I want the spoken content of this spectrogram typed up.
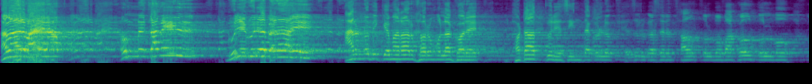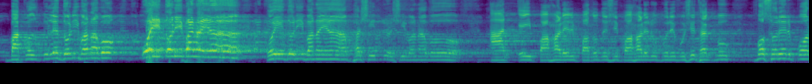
আমার ভাইরা উম্মে জামিল ঘুরে ঘুরে বেড়ায় আর নবীকে মারার ফর্মুলা করে। হঠাৎ করে চিন্তা করল, খেজুর গাছের ছাল তুলবো, বাকল তুলবো, বাকল তুলে দড়ি বানাবো। ওই দড়ি বানাইয়া ওই দড়ি বানায়া ফাঁসির রশি বানাবো। আর এই পাহাড়ের পাদদেশে, পাহাড়ের উপরে বসে থাকব। বছরের পর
